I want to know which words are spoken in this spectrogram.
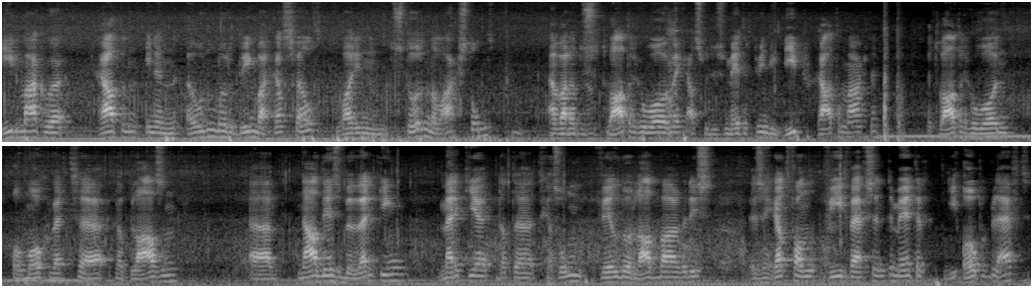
Hier maken we gaten in een ondoordringbaar grasveld waarin een storende laag stond en waar het dus het water gewoon weg, als we dus meter 20 diep gaten maakten, het water gewoon omhoog werd uh, geblazen. Uh, na deze bewerking merk je dat het gazon veel doorlaatbaarder is. Het is een gat van 4-5 centimeter die open blijft.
